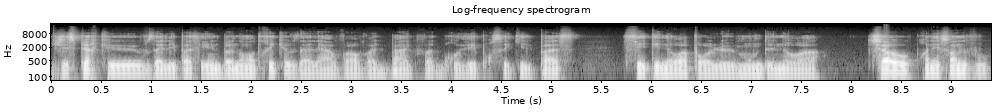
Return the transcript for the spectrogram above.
J'espère que vous allez passer une bonne rentrée, que vous allez avoir votre bac, votre brevet pour ce qu'il passe. C'était Noah pour le monde de Noah. Ciao, prenez soin de vous.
